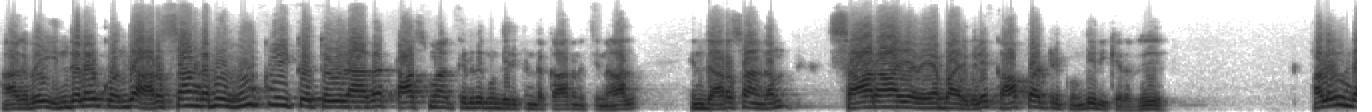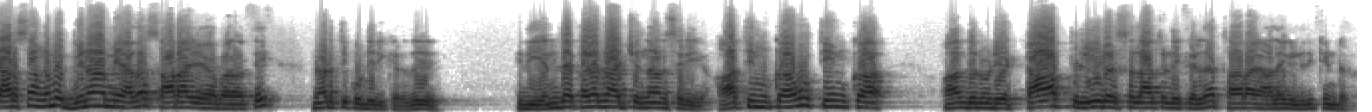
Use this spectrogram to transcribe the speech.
ஆகவே இந்த அளவுக்கு வந்து அரசாங்கமே ஊக்குவிக்க தொழிலாக டாஸ்மாக் இருந்து கொண்டிருக்கின்ற காரணத்தினால் இந்த அரசாங்கம் சாராய வியாபாரிகளை காப்பாற்றிக் கொண்டு இருக்கிறது அல்லது இந்த அரசாங்கமே பினாமியாக சாராய வியாபாரத்தை நடத்தி கொண்டிருக்கிறது. இது எந்த கழக இருந்தாலும் சரி அதிமுகவும் திமுக அதனுடைய டாப் லீடர்ஸ் எல்லாத்துடைய கீழ் தான் சாராய ஆலைகள் இருக்கின்றன.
